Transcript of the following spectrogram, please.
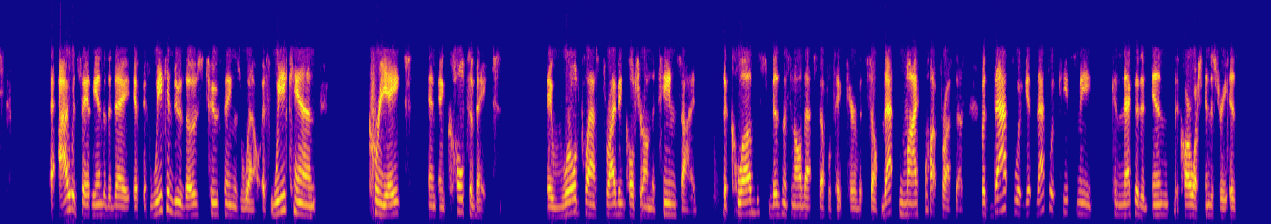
I would say at the end of the day, if, if we can do those two things well, if we can create and, and cultivate a world class thriving culture on the team side, the clubs, business, and all that stuff will take care of itself. That's my thought process. But that's what get that's what keeps me connected and in the car wash industry is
